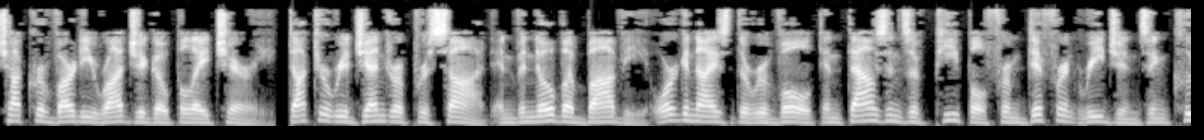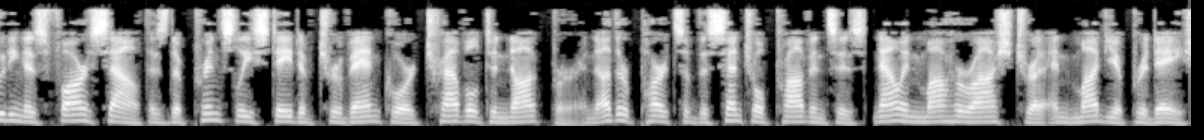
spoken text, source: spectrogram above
Chakravarti Rajagopalachari, Dr. Rajendra Prasad and Vinoba Bhave organized the revolt and thousands of people from different regions including as far south as the princely state of Travancore travelled to Nagpur and other parts of the central provinces now in Maharashtra and Madhya Pradesh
